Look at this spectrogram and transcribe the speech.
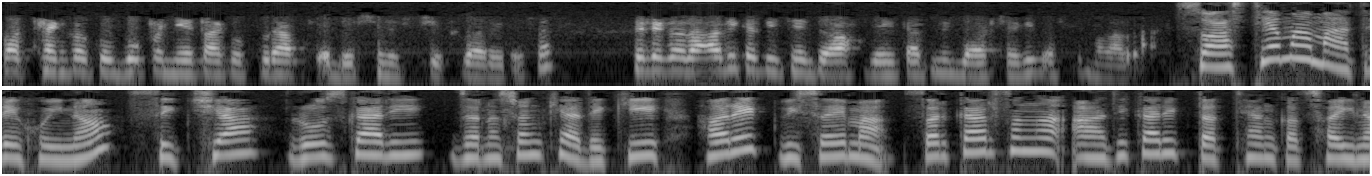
तथ्याङ्कको गोपनीयताको कुरा सुनिश्चित गरेको छ। त्यसले गर्दा अलिकति चाहिँ जवाफदेहिता पनि बढ्छ कि जस्तो मलाई लाग्छ। स्वास्थ्यमा मात्रै होइन शिक्षा रोजगारी जनसंख्यादेखि हरेक विषयमा सरकारसँग आधिकारिक तथ्याङ्क छैन।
